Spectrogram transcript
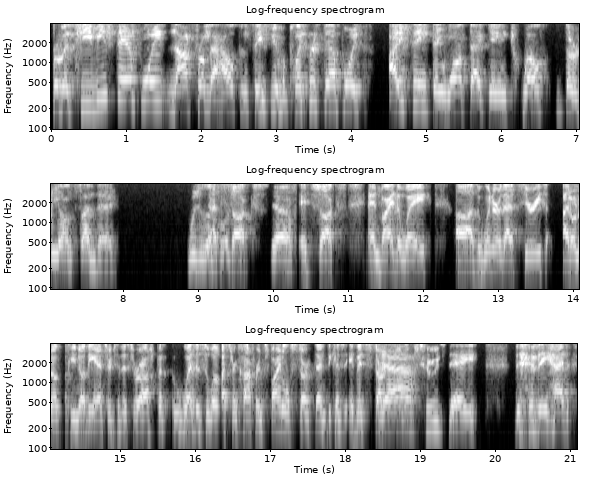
from a TV standpoint, not from the health and safety of a player standpoint, I think they want that game 12:30 on Sunday which is that sucks. Yeah, it sucks. And by the way, uh, the winner of that series, I don't know if you know the answer to this, Arash, but when does the Western Conference Finals start then? Because if it starts yeah. on a Tuesday, they had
